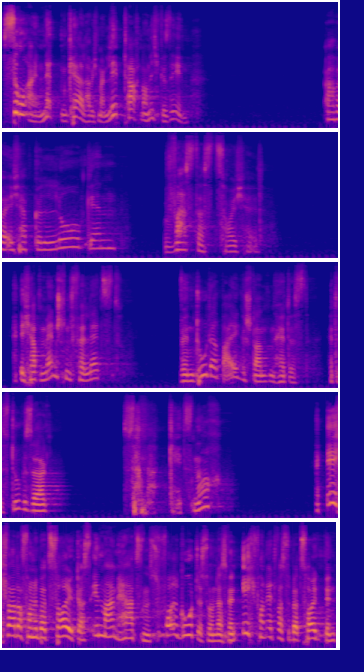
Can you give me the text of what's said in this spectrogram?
So einen netten Kerl habe ich meinen Lebtag noch nicht gesehen. Aber ich habe gelogen, was das Zeug hält. Ich habe Menschen verletzt. Wenn du dabei gestanden hättest, hättest du gesagt, sag mal, geht's noch? Ich war davon überzeugt, dass in meinem Herzen es voll gut ist und dass wenn ich von etwas überzeugt bin,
